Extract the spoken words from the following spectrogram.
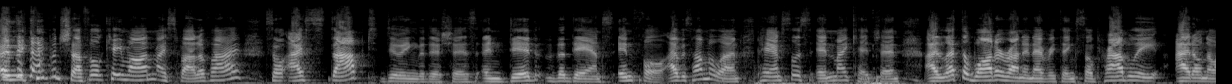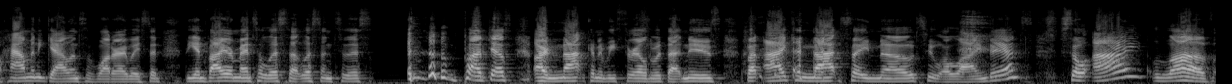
And the Cupid Shuffle came on my Spotify. So I stopped doing the dishes and did the dance in full. I was home alone, pantsless in my kitchen. I let the water run and everything. So probably, I don't know how many gallons of water I wasted. The environmentalists that listen to this podcast are not going to be thrilled with that news, but I cannot say no to a line dance. So I love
